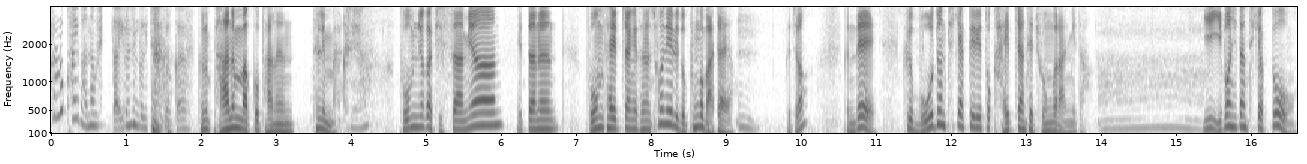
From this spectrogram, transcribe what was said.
별로 가입 안 하고 싶다 이런 생각이 드는 걸까요? 그럼 반은 맞고 반은 틀린 말. 그래요? 보험료가 비싸면 일단은 보험사 입장에서는 손해율이 높은 거 맞아요. 음. 그죠? 근데 그 모든 특약들이 또 가입자한테 좋은 건 아닙니다. 아. 이 입원 시당 특약도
